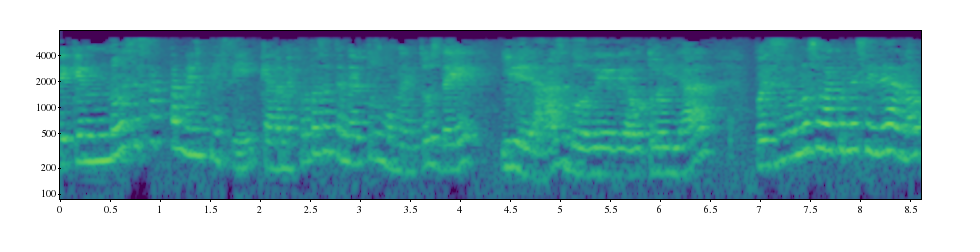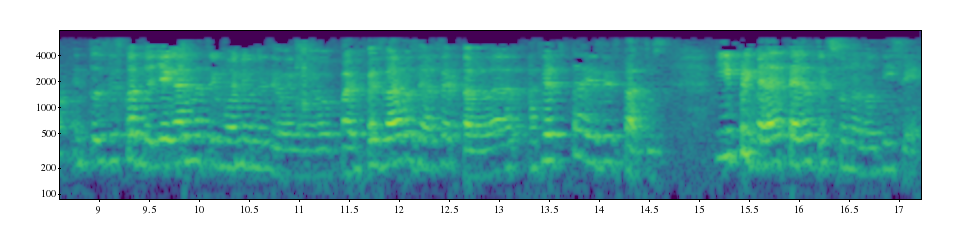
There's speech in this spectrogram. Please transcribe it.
de que no es exactamente así, que a lo mejor vas a tener tus momentos de liderazgo, de, de autoridad, pues uno se va con esa idea, ¿no? Entonces cuando llega el matrimonio uno dice, bueno, para empezar, o sea, acepta, ¿verdad? Acepta ese estatus. Y Primera de Pedro 3.1 nos dice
